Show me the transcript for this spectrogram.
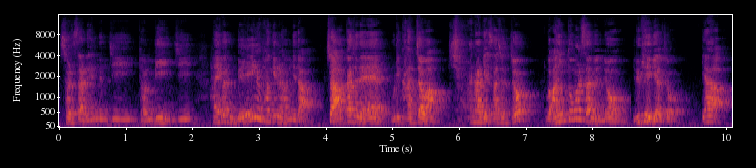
설사를 했는지 변비인지 하여간 매일 확인을 합니다. 자 아까 전에 우리 가짜 왕 시원하게 사셨죠? 왕이 똥을 싸면요 이렇게 얘기하죠. 야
